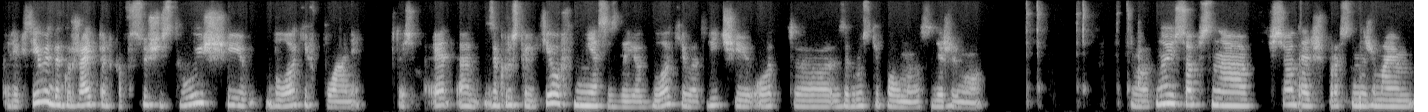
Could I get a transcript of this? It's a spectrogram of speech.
коллективы догружать только в существующие блоки в плане. То есть это, загрузка коллективов не создает блоки, в отличие от э, загрузки полного содержимого. Вот. Ну и, собственно, все. Дальше просто нажимаем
